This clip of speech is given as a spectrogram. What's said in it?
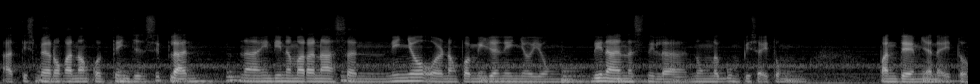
at least meron ka ng contingency plan na hindi na maranasan ninyo or ng pamilya ninyo yung dinanas nila nung nag-umpisa itong pandemya na ito.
